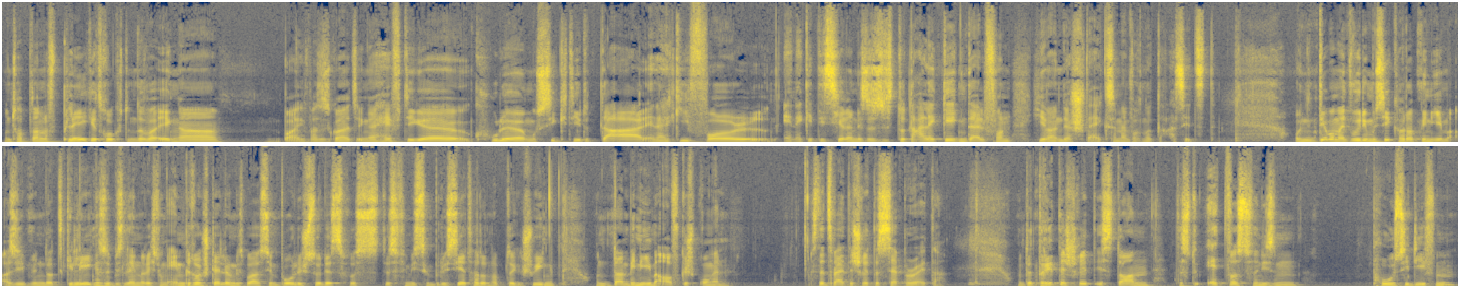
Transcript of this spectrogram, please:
und habe dann auf Play gedruckt und da war irgendein boah, ich weiß es gar nicht, irgendeine heftige, coole Musik, die total energievoll, energetisierend ist. Also das totale Gegenteil von jemandem, der schweigsam einfach nur da sitzt. Und in dem Moment, wo ich die Musik gehört habe, bin ich eben, also ich bin dort gelegen, so ein bisschen in Richtung Embryostellung. Das war symbolisch so das, was das für mich symbolisiert hat und habe da geschwiegen. Und dann bin ich eben aufgesprungen. Das ist der zweite Schritt, der Separator. Und der dritte Schritt ist dann, dass du etwas von diesem positiven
